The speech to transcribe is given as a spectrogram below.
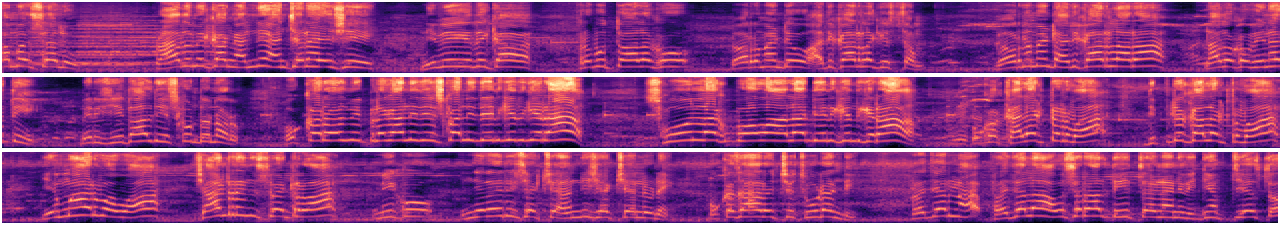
సమస్యలు ప్రాథమికంగా అన్నీ అంచనా వేసి నివేదిక ప్రభుత్వాలకు గవర్నమెంట్ అధికారులకు ఇస్తాం. గవర్నమెంట్ అధికారులారా నాదొక వినతి. మీరు జీతాలు తీసుకుంటున్నారు. ఒక్కరోజు మీ పిల్లగాన్ని తీసుకొని దీని కిందకి రా. స్కూళ్ళకు పోవాలా దీని కిందకి రా. ఒక కలెక్టర్వా డిప్యూటీ కలెక్టర్వా ఎంఆర్ఓవా చాండర్ ఇన్స్పెక్టర్వా మీకు ఇంజనీరింగ్ సెక్షన్ అన్ని సెక్షన్లు ఉన్నాయి ఒకసారి వచ్చి చూడండి. ప్రజల ప్రజల అవసరాలు తీర్చండి అని విజ్ఞప్తి చేస్తూ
